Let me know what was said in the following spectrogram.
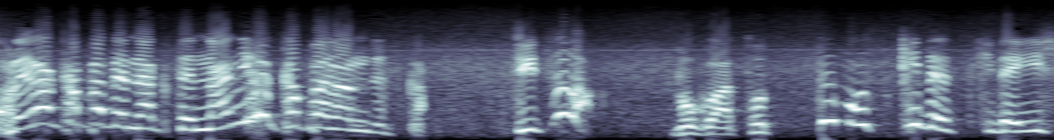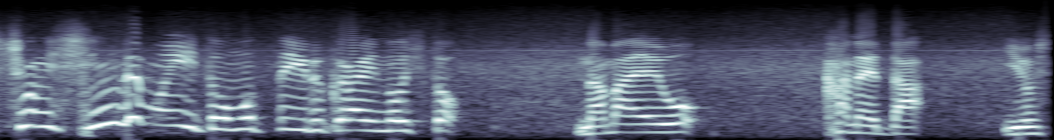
たこれがカパでなくて何がカパなんですか？実は僕はとっても好きで好きで一緒に死んでもいいと思っているくらいの人。名前を金田義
